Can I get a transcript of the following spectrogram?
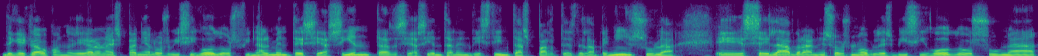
de que, claro, cuando llegaron a España los visigodos finalmente se asientan, se asientan en distintas partes de la península, eh, se labran esos nobles visigodos una,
